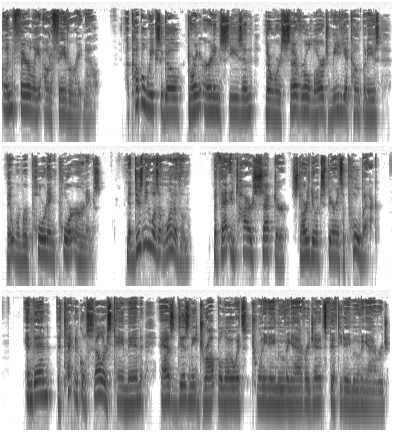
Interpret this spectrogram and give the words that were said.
unfairly out of favor right now. A couple weeks ago, during earnings season, there were several large media companies that were reporting poor earnings. Now, Disney wasn't one of them, but that entire sector started to experience a pullback. And then the technical sellers came in as Disney dropped below its 20 day moving average and its 50 day moving average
